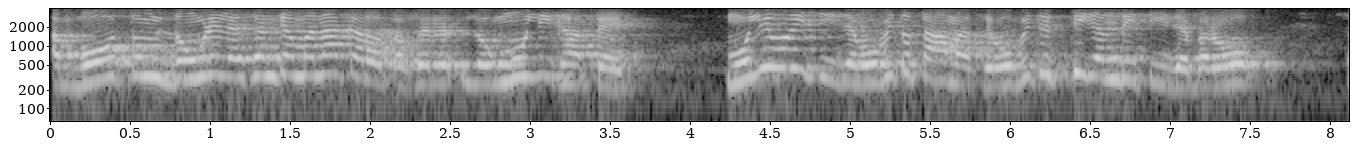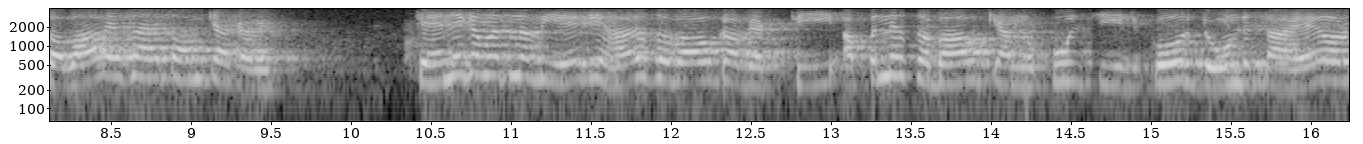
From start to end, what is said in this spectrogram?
अब वो तुम डोंगड़ी लहसन क्या मना करो तो फिर लोग मूली खाते हैं। मूली वही चीज़ है, वो भी तो तामस है, वो भी तो इतनी गंदी चीज़ है, पर वो स्वभाव ऐसा है तो हम क्या करें? कहने का मतलब ये है कि हर स्वभाव का व्यक्ति अपने स्वभाव के अनुकूल चीज़ को ढूंढता है और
